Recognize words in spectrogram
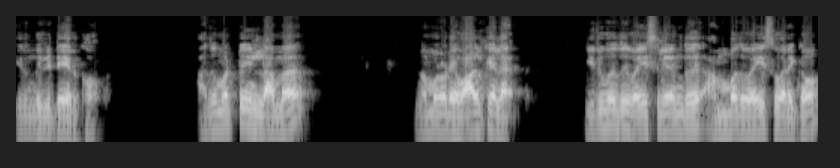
இருந்துக்கிட்டே இருக்கும். அது மட்டும் இல்லாமல் நம்மளுடைய வாழ்க்கையில் இருபது வயசுலேருந்து ஐம்பது வயசு வரைக்கும்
